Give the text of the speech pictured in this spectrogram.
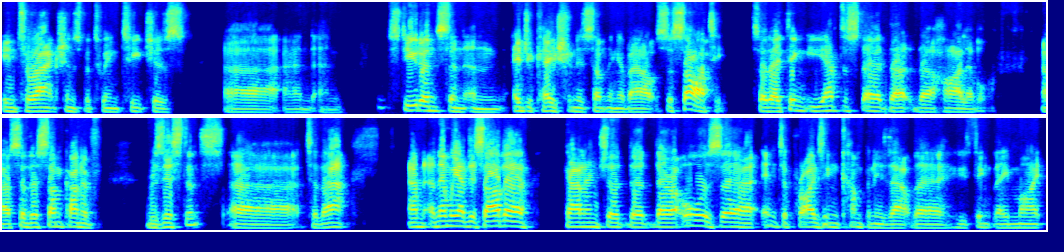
interactions between teachers uh, and, and students, and, and education is something about society. So they think you have to stay at the, the high level. Uh, so there's some kind of resistance uh, to that. And, and then we have this other challenge that, that there are always uh, enterprising companies out there who think they might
